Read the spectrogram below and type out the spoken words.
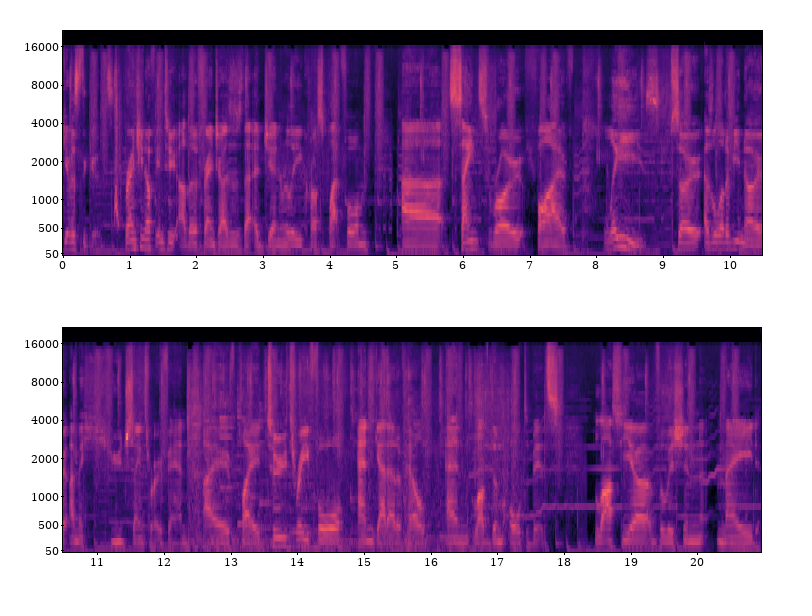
give us the goods. Branching off into other franchises that are generally cross-platform, uh, Saints Row 5, please. So as a lot of you know, I'm a huge Saints Row fan. I've played 2, 3, 4, and Gat Out of Hell, and loved them all to bits. Last year, Volition made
